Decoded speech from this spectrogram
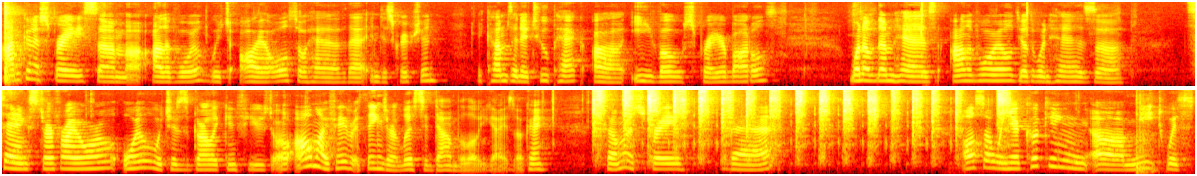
I'm going to spray some uh, olive oil, which I also have that in description. It comes in a two-pack uh, Evo sprayer bottles. One of them has olive oil. The other one has uh, Tsang stir fry oil, oil, which is garlic infused oil. All my favorite things are listed down below, you guys, okay? So I'm going to spray that. Also, when you're cooking uh, meat with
